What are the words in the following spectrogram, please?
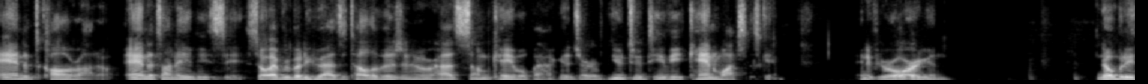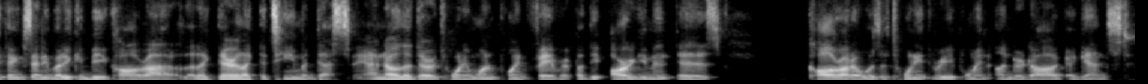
And it's Colorado. And it's on ABC. So everybody who has a television or has some cable package or YouTube TV can watch this game. And if you're Oregon, nobody thinks anybody can beat Colorado. Like they're like the team of destiny. I know that they're a 21 point favorite, but the argument is Colorado was a 23 point underdog against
